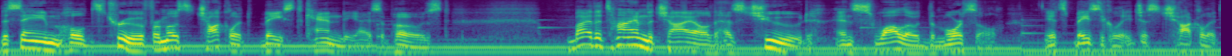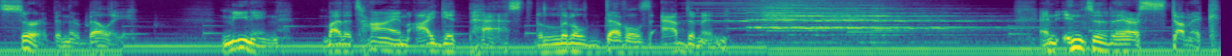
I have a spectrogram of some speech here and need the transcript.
The same holds true for most chocolate based candy, I suppose. By the time the child has chewed and swallowed the morsel, it's basically just chocolate syrup in their belly. Meaning, by the time I get past the little devil's abdomen and into their stomach,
